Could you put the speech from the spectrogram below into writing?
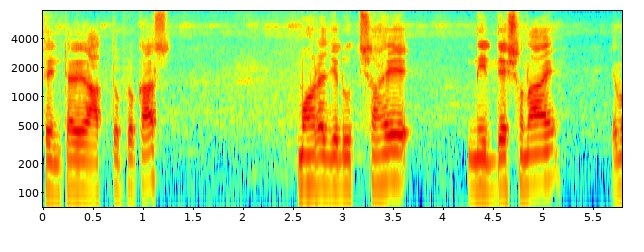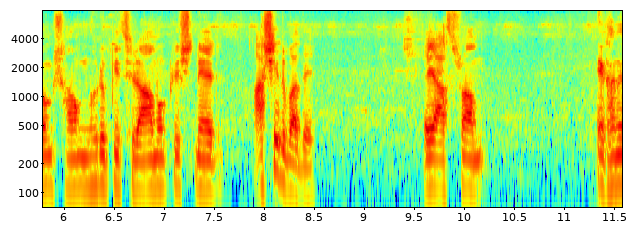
সেন্টারের আত্মপ্রকাশ, মহারাজের উৎসাহে, নির্দেশনায় এবং সংঘরূপী শ্রীরামকৃষ্ণের আশীর্বাদে এই আশ্রম এখানে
